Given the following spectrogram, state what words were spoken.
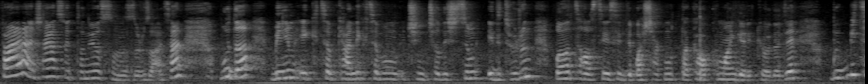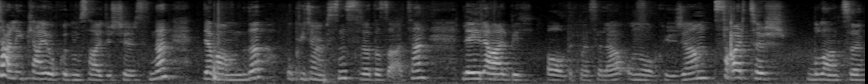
Ferhan Şensoy tanıyorsunuzdur zaten. Bu da benim e, kitap, kendi kitabım için çalıştığım editörün bana tavsiyesiydi. Başak mutlaka okuman gerekiyor dedi. Bir tane hikaye okudum sadece içerisinden. Devamını da okuyacağım hepsini sırada zaten. Leyla Albil aldık mesela. Onu okuyacağım. Sartre Bulantı.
